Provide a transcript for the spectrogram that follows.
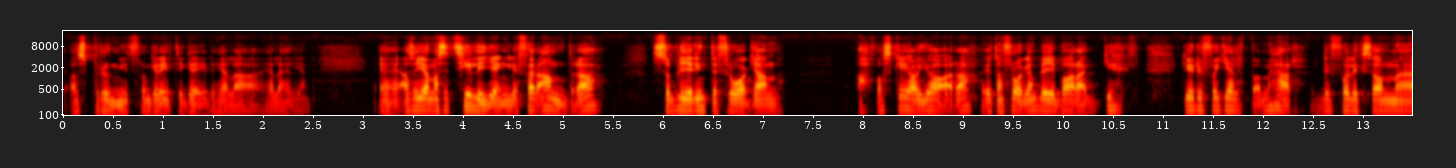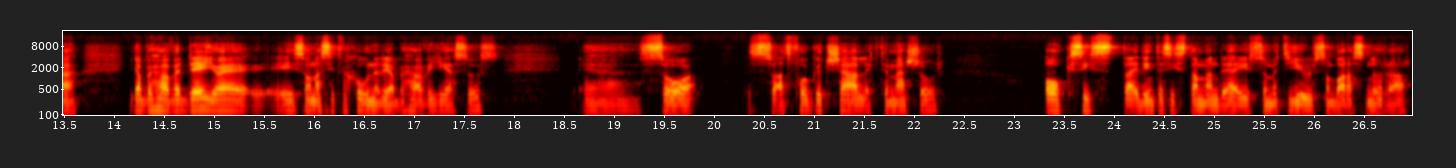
jag har sprungit från grej till grej hela, hela helgen. Eh, alltså gör man sig tillgänglig för andra så blir inte frågan ah, vad ska jag göra? Utan frågan blir bara Gud, Gud du får hjälpa mig här. Du får liksom, eh, jag behöver dig. Jag är i sådana situationer där jag behöver Jesus. Eh, så, så att få Guds kärlek till människor. Och sista, det är inte sista, men det är ju som ett hjul som bara snurrar.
